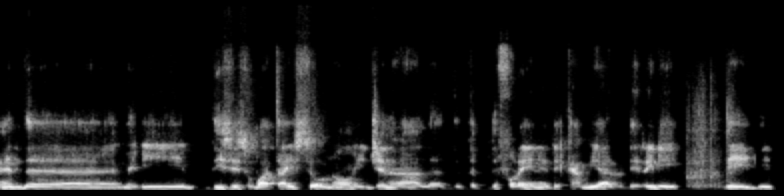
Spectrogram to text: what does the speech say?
And uh, maybe this is what I saw. No, in general, the, the, the foreigner they come here, they really they they,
